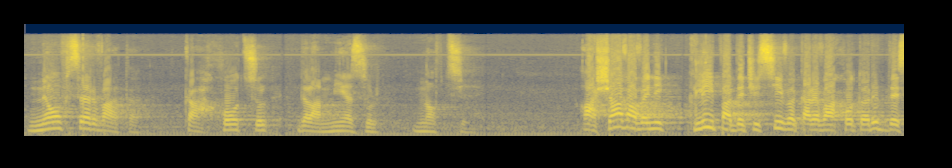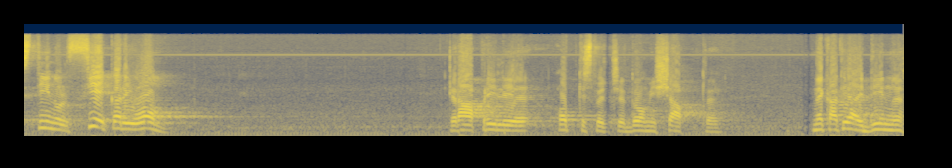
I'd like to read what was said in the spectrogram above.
neobservată, ca hoțul de la miezul nopții. Așa va veni clipa decisivă care va hotărâ destinul fiecărui om. Era aprilie 18, 2007. Necatia Aydin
